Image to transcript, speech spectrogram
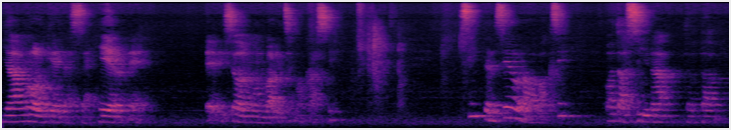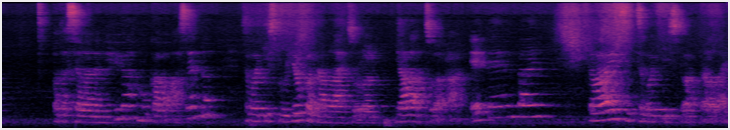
Ja mulla lukee tässä herne. Eli se on mun valitsema kasvi. Sitten seuraavaksi ota siinä, tota, ota sellainen hyvä, mukava asento. Sä voit istua joko tällä, että sulla on jalat suoraan eteenpäin, tai sitten sä voit istua tällä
